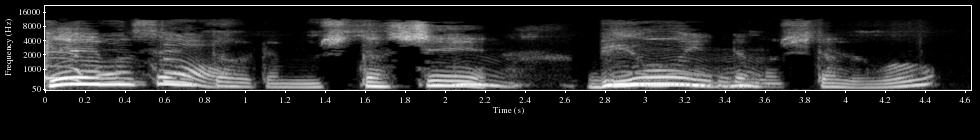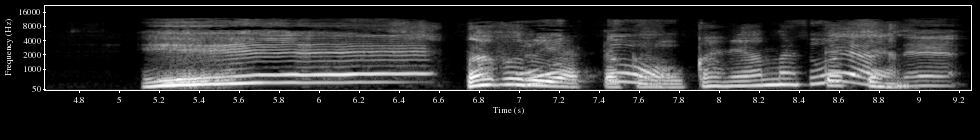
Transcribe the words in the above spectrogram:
ゲームセンターでもしたし、うん美容院でもしたよ。ええバブルやったからお金余ってそうてん。やね。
